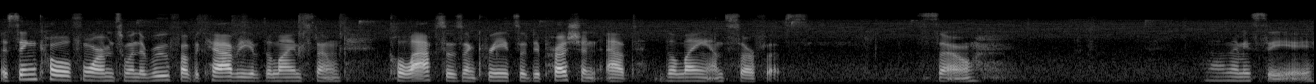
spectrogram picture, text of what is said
A sinkhole forms when the roof of a cavity of the limestone collapses and creates a depression at the land surface. So, uh, let me see.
